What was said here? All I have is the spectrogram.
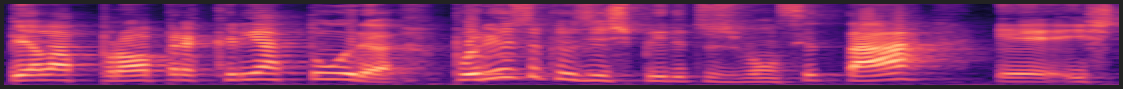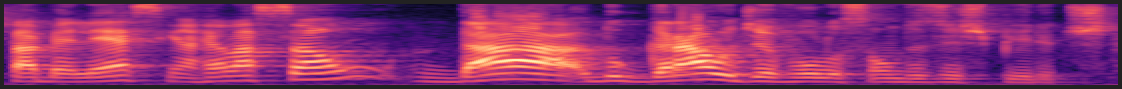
pela própria criatura. Por isso que os espíritos vão citar, eh, estabelecem a relação da, do grau de evolução dos espíritos.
